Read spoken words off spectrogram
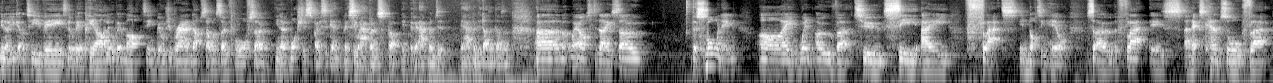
You know, you get on TV, it's a little bit of PR, a little bit of marketing, builds your brand up, so on and so forth. So, you know, watch this space again. Let's see what happens. But if, if it happens, it, it happens. It doesn't, doesn't. Um, what else today? So, this morning, I went over to see a flat in Notting Hill. So, the flat is an ex council flat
